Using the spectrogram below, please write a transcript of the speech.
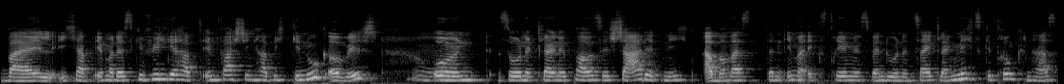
Weil ich habe immer das Gefühl gehabt, im Fasching habe ich genug erwischt. Mhm. Und so eine kleine Pause schadet nicht. Aber was dann immer extrem ist, wenn du eine Zeit lang nichts getrunken hast,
